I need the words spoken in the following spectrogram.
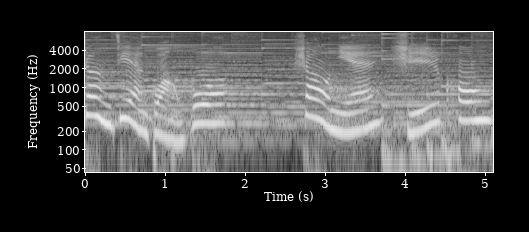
证件广播，少年时空。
